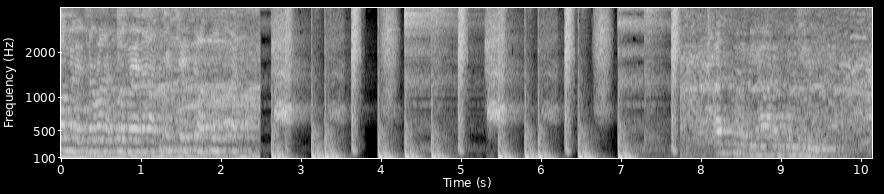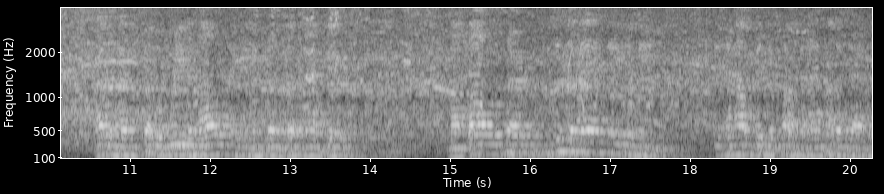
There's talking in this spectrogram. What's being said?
In Toronto, man, I appreciate y'all so much. I just want to be honest with you. I've been having trouble breathing all night in this motherfucking outfit. My balls hurt. It's just a bad day for me in the outfit department. I apologize.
